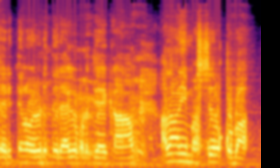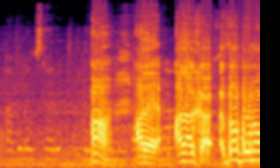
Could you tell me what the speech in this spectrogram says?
ചരിത്രങ്ങൾ ഒരിടത്ത് രേഖപ്പെടുത്തിയായി കാണാം. അതാണ് ഈ മസ്ജിദ് ഖുബ. ആ അതെ. അതൊക്കെ ഇപ്പൊ പോകുമ്പോൾ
